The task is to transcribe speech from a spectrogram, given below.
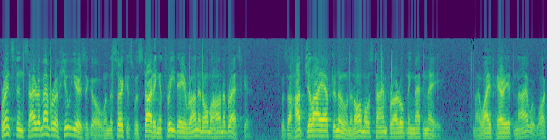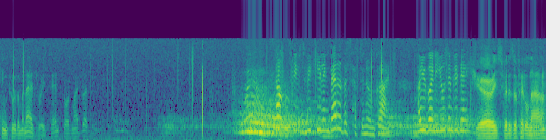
For instance, I remember a few years ago when the circus was starting a three day run in Omaha, Nebraska. It was a hot July afternoon and almost time for our opening matinee. My wife Harriet and I were walking through the menagerie tent toward my dressing room. Well, Sultan seems to be feeling better this afternoon, Clyde. Are you going to use him today? Sure, he's fit as a fiddle now.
